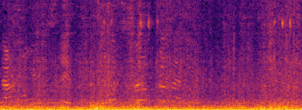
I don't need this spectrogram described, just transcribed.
Tá muito seco. Coçando meu nariz.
